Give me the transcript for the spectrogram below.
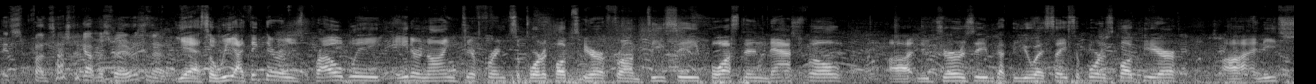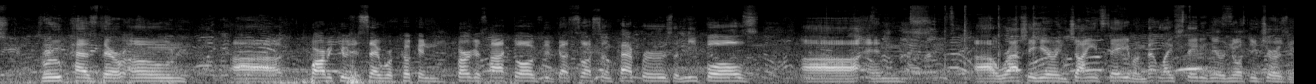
It's fantastic atmosphere, isn't it? Yeah. So we, I think there is probably eight or nine different supporter clubs here from DC, Boston, Nashville, uh, New Jersey. We've got the USA Supporters Club here, uh, and each group has their own uh, barbecue. Just say we're cooking burgers, hot dogs. We've got sauce and peppers and meatballs, uh, and uh, we're actually here in Giant Stadium, and MetLife Stadium here in North New Jersey.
